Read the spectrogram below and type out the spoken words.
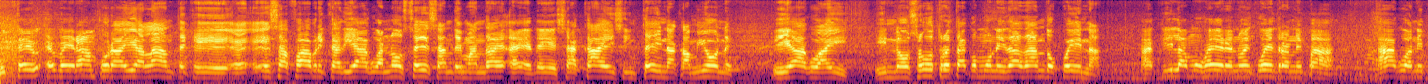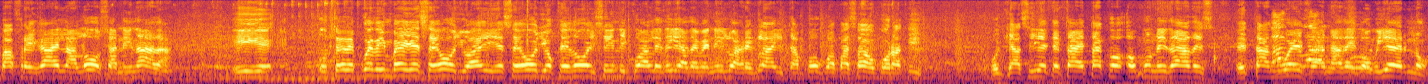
ustedes verán por ahí adelante que eh, esa fábrica de agua no cesan de mandar, eh, de sacar cinterna, camiones y agua ahí. Y nosotros, esta comunidad, dando pena. Aquí las mujeres no encuentran ni para agua, ni para fregar la losa, ni nada. Y eh, ustedes pueden ver ese hoyo ahí, ese hoyo quedó el síndico al día de venirlo a arreglar y tampoco ha pasado por aquí. Porque así es que está, estas comunidades están huérfanas de gobierno,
